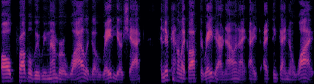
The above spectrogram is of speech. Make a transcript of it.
all probably remember a while ago Radio Shack, and they're kind of like off the radar now, and I, I, I think I know why.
